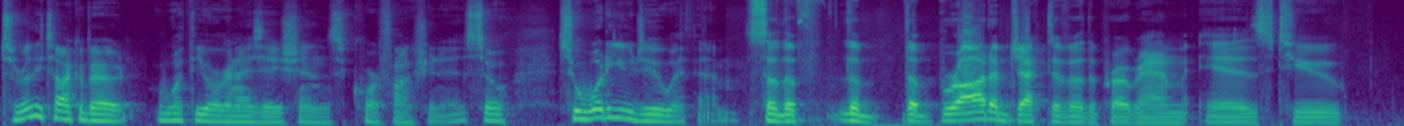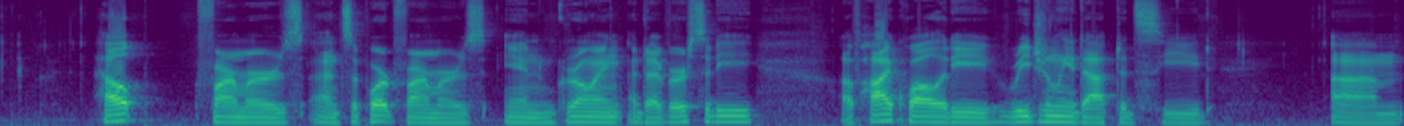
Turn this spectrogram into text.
to really talk about what the organization's core function is. So, so what do you do with them? So the the the broad objective of the program is to help farmers and support farmers in growing a diversity of high quality, regionally adapted seed um,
